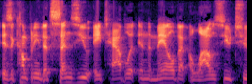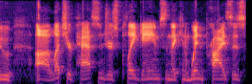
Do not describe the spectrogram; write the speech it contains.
is a company that sends you a tablet in the mail that allows you to uh, let your passengers play games and they can win prizes.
